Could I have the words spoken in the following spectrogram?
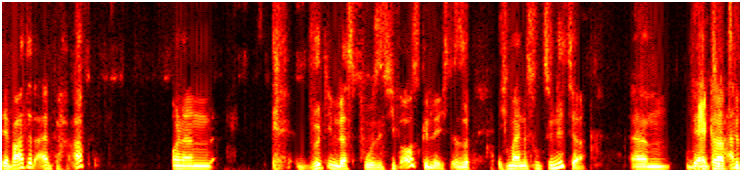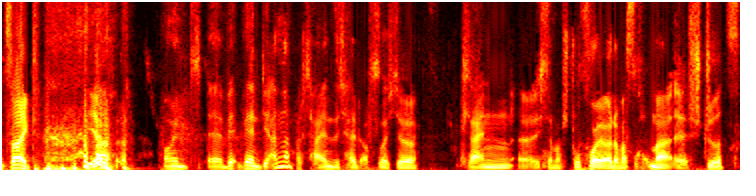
Der wartet einfach ab und dann wird ihm das positiv ausgelegt. Also ich meine, es funktioniert ja. Ähm, Merkel an- gezeigt. ja. Und äh, während die anderen Parteien sich halt auf solche kleinen, äh, ich sag mal, Strohfeuer oder was auch immer äh, stürzt,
